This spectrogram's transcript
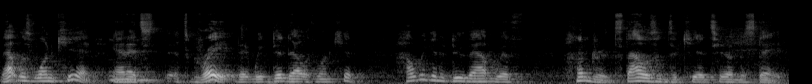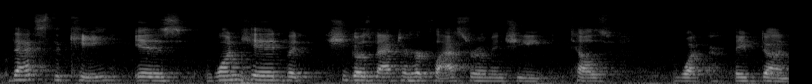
That was one kid, mm-hmm. and it's it's great that we did that with one kid. How are we going to do that with hundreds, thousands of kids here in the state? That's the key. Is one kid, but she goes back to her classroom and she tells what they've done.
